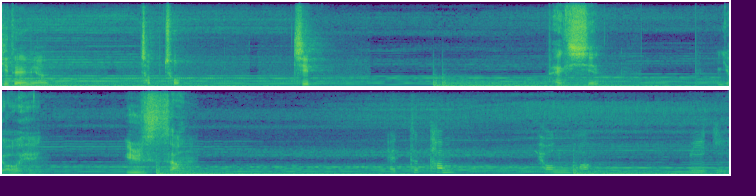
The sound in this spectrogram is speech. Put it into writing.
기대면 접촉, 집, 백신, 여행, 일상, 애틋함, 변화, 위기,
